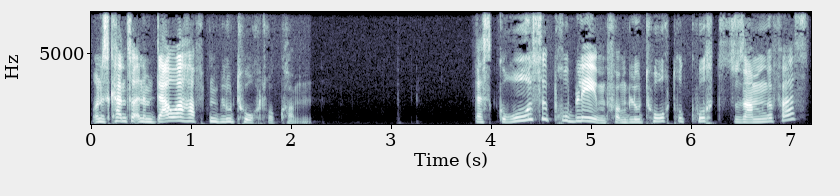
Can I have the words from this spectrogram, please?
und es kann zu einem dauerhaften Bluthochdruck kommen. Das große Problem vom Bluthochdruck kurz zusammengefasst?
